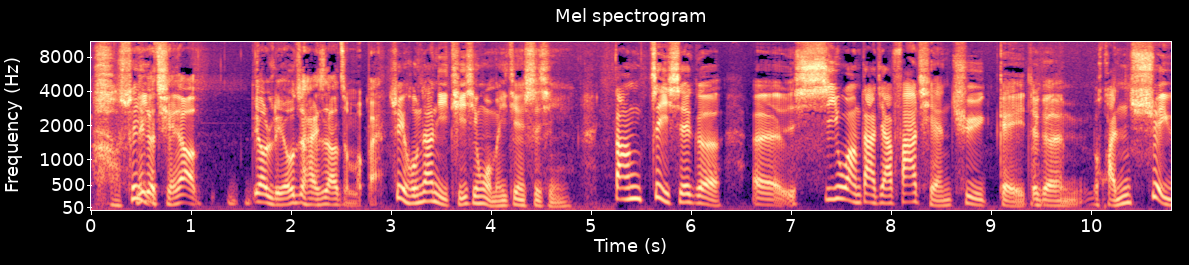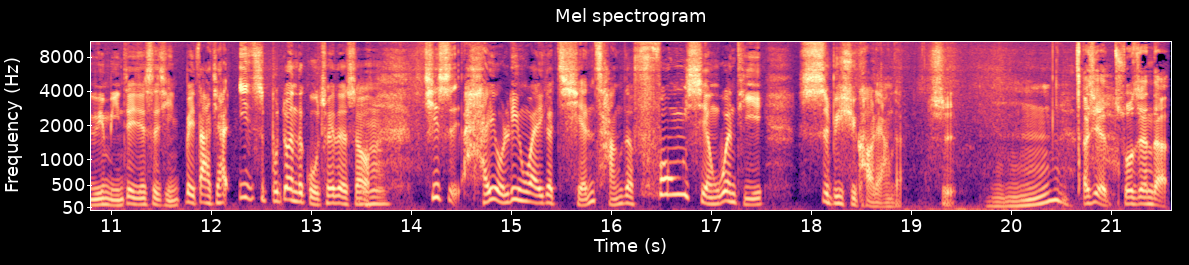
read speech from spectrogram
好，所以那个钱要要留着还是要怎么办？所以洪章，你提醒我们一件事情。当这些个呃，希望大家发钱去给这个还税于民这件事情被大家一直不断的鼓吹的时候，其实还有另外一个潜藏的风险问题是必须考量的。是，嗯，而且说真的，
